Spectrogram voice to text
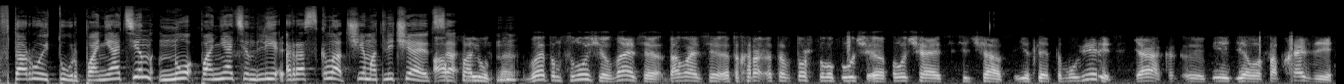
второй тур понятен, но понятен ли расклад, чем отличаются? Абсолютно. Mm-hmm. В этом случае, знаете, давайте, это, это то, что вы получ, получаете сейчас, если этому верить. Я, как, имея дело с Абхазией,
